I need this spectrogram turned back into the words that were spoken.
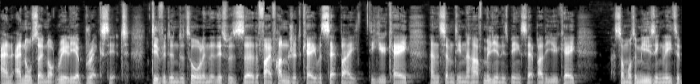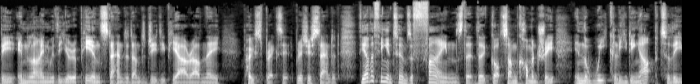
And and also not really a Brexit dividend at all, in that this was uh, the 500k was set by the UK and the 17.5 million is being set by the UK somewhat amusingly, to be in line with the European standard under GDPR rather than the post Brexit British standard. The other thing in terms of fines that, that got some commentary in the week leading up to the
